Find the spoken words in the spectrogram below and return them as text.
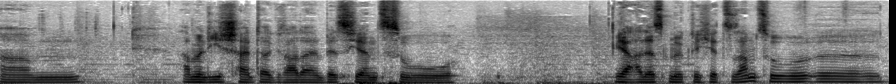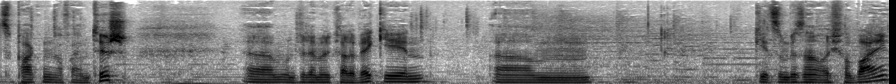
Ähm, Amelie scheint da gerade ein bisschen zu, ja, alles Mögliche zusammen zu, äh, zu packen auf einem Tisch ähm, und will damit gerade weggehen. Ähm, geht so ein bisschen an euch vorbei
